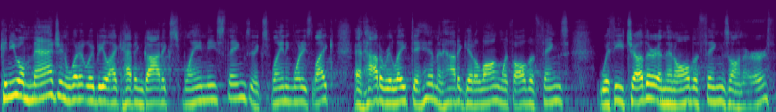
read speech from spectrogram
Can you imagine what it would be like having God explain these things and explaining what He's like and how to relate to Him and how to get along with all the things with each other and then all the things on earth?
